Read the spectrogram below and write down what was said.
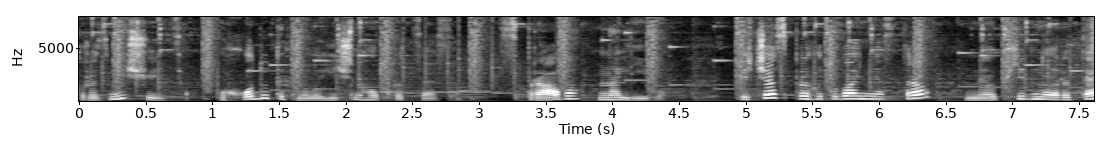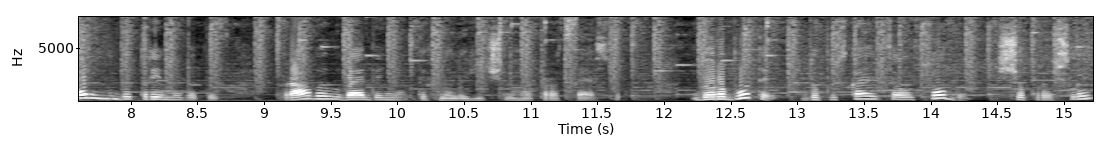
розміщуються по ходу технологічного процесу справа наліво. Під час приготування страв необхідно ретельно дотримуватись правил ведення технологічного процесу. До роботи допускаються особи, що пройшли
